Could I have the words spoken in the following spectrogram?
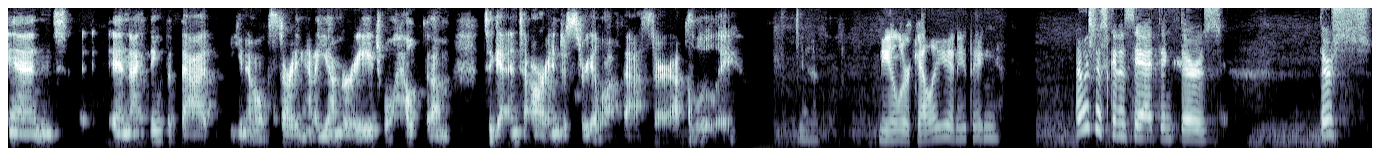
and and I think that that you know starting at a younger age will help them to get into our industry a lot faster. Absolutely. Yeah. Neil or Kelly, anything? I was just going to say I think there's there's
